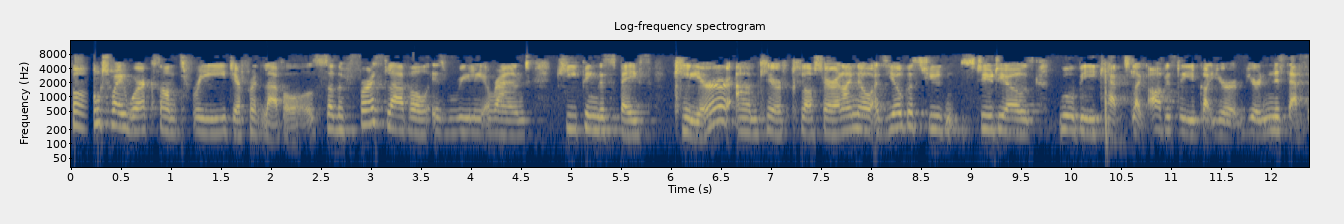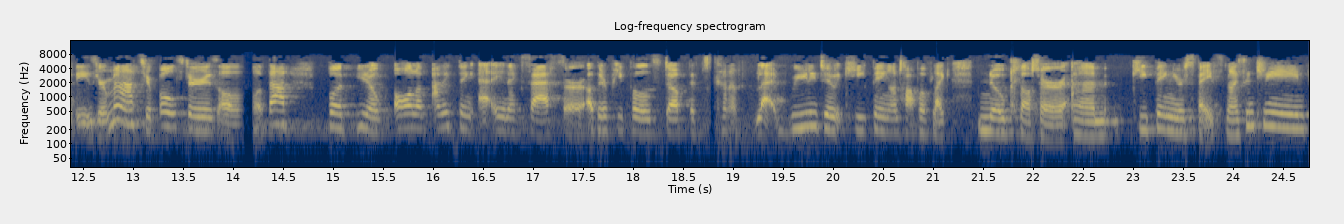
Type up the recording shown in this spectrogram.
feng shui works on three different levels. So the first level is really around keeping the space clear, um, clear of clutter. And I know as yoga student studios will be kept like obviously you've got your your necessities, your mats, your bolsters, all of that. But you know all of anything in excess or other people's stuff that's kind of like really do keeping on top of like no clutter, um, keeping your space nice and clean.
